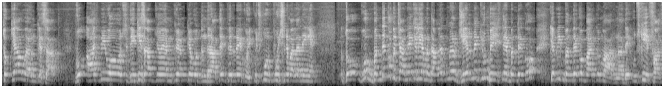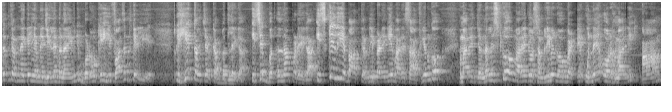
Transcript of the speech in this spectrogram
تو کیا ہوا ہے ان کے ساتھ؟ وہ آج بھی وہ صدیقی صاحب جو ہیں ایم کیو ایم کے وہ دندراتے پھر رہے ہیں، کوئی کچھ پوچھنے والا نہیں ہے۔ تو وہ بندے کو بچانے کے لیے ہم عدالت میں اور جیل میں کیوں بھیجتے ہیں بندے کو؟ کہ ابھی بندے کو باہر کوئی مار نہ دے۔ اس کی حفاظت کرنے کے لیے ہم نے جیلیں بنائی ہوئی بڑوں کی حفاظت کے لیے۔ تو یہ کلچر کب بدلے گا؟ اسے بدلنا پڑے گا۔ اس کے لیے بات کرنی پڑے گی ہمارے صحافیوں کو، ہمارے جرنلسٹ کو، ہمارے جو اسمبلی میں لوگ بیٹھے انہیں اور ہماری عام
